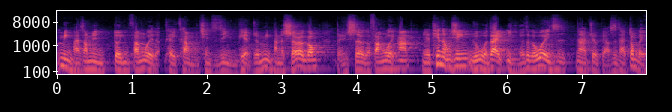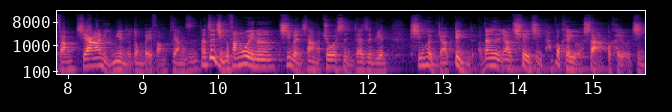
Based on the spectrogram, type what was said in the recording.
命盘上面对应方位的，可以看我们前几支影片，就命盘的十二宫等于十二个方位。那你的天同星如果在影的这个位置，那就表示在东北方家里面的东北方这样子。那这几个方位呢，基本上就会是你在这边心会比较定的，但是要切记它不可以有煞，不可以有忌。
